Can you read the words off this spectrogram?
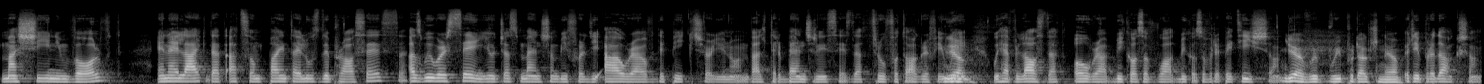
machine involved and I like that at some point I lose the process. As we were saying, you just mentioned before the aura of the picture, you know, and Walter Benjamin says that through photography Yeah. we, we have lost that aura because of what? Because of repetition, Yeah, re- reproduction. Yeah, reproduction.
